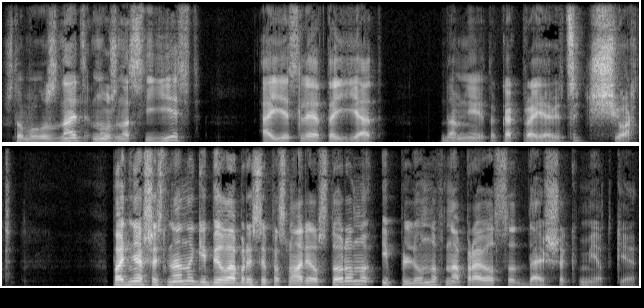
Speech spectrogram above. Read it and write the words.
Чтобы узнать, нужно съесть? А если это яд? Да мне это как проявится? Черт! Поднявшись на ноги, Белобрысый посмотрел в сторону и, плюнув, направился дальше к метке.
